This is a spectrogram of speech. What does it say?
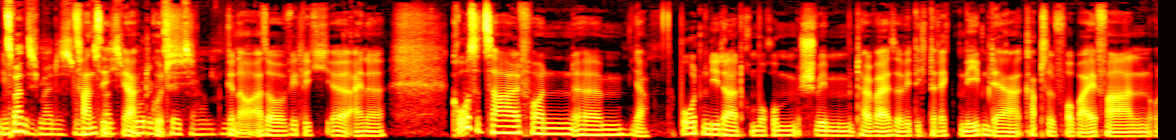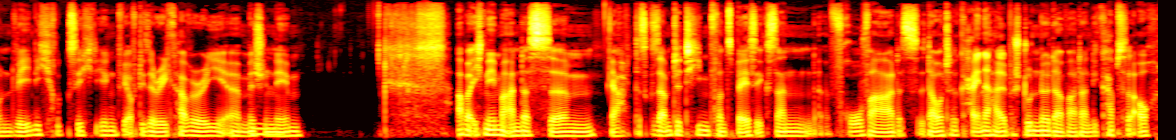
20 meintest du? 20, 20 ja, Boote gut. Zu haben. Genau, also wirklich äh, eine große Zahl von ähm, ja, Booten, die da drumherum schwimmen, teilweise wirklich direkt neben der Kapsel vorbeifahren und wenig Rücksicht irgendwie auf diese Recovery-Mission äh, mhm. nehmen. Aber ich nehme an, dass ähm, ja, das gesamte Team von SpaceX dann äh, froh war. Das dauerte keine halbe Stunde. Da war dann die Kapsel auch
